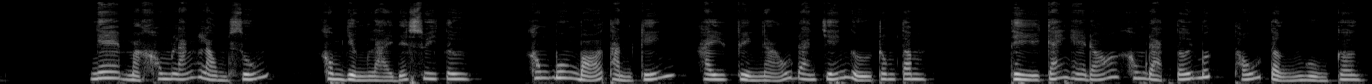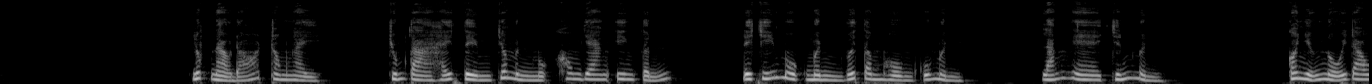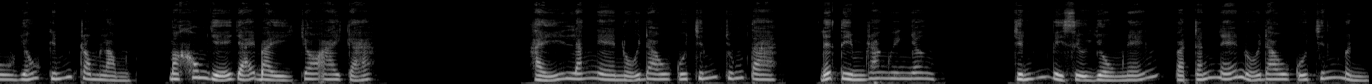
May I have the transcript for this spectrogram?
Nghe mà không lắng lòng xuống, không dừng lại để suy tư, không buông bỏ thành kiến hay phiền não đang chế ngự trong tâm, thì cái nghe đó không đạt tới mức thấu tận nguồn cơn. Lúc nào đó trong ngày, chúng ta hãy tìm cho mình một không gian yên tĩnh để chỉ một mình với tâm hồn của mình, lắng nghe chính mình. Có những nỗi đau giấu kín trong lòng mà không dễ giải bày cho ai cả. Hãy lắng nghe nỗi đau của chính chúng ta để tìm ra nguyên nhân chính vì sự dồn nén và tránh né nỗi đau của chính mình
